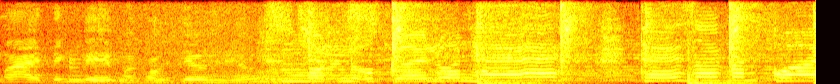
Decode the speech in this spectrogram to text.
Mai tiếng Việt mà còn chưa hiểu. một nụ cười luôn hé thế giới vẫn quay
